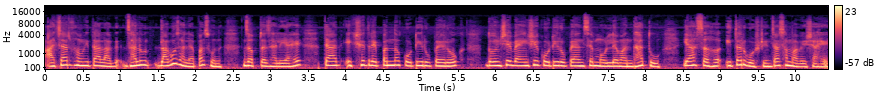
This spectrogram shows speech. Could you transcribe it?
आचारसंहिता लाग- झालू- लागू झाल्यापासून जप्त झाली आहे. त्यात एकशे त्रेपन्न कोटी रुपये रोख दोनशे ब्याऐंशी कोटी रुपयांचे मौल्यवान धातू यासह इतर गोष्टींचा समावेश आहे.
